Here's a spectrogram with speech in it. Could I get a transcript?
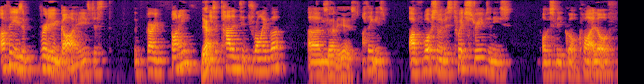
I think he's a brilliant guy. He's just very funny. Yeah. He's a talented driver. Um, He certainly is. I think he's. I've watched some of his Twitch streams, and he's obviously got quite a lot of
